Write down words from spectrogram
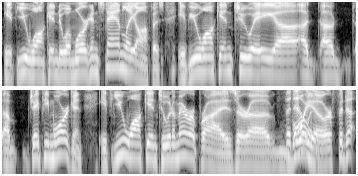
if you walk into a Morgan Stanley office, if you walk into a, uh, a, a, a J.P. Morgan, if you walk into an Ameriprise or a Fidelity. Voya or Fidel,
